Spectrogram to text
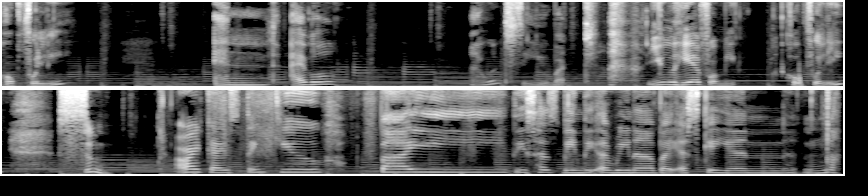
hopefully. And I will, I won't see you, but you'll hear from me, hopefully, soon. All right, guys, thank you. Bye. This has been The Arena by SKN. Mwah.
